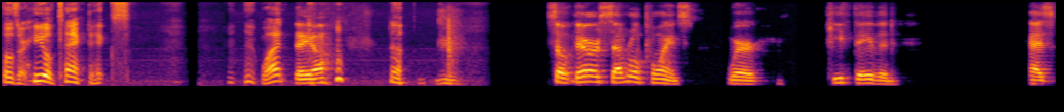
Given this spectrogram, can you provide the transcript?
Those are heel tactics. What? They are. No. so there are several points where Keith David has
